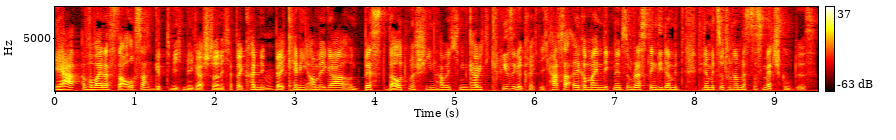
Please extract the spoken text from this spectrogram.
Ja, wobei das da auch Sachen gibt, die mich mega stören. Ich habe bei, Kenny, mhm. bei Kenny Omega und Best Bout Machine habe ich, hab ich die Krise gekriegt. Ich hasse allgemein Nicknames im Wrestling, die damit, die damit zu tun haben, dass das Match gut ist.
